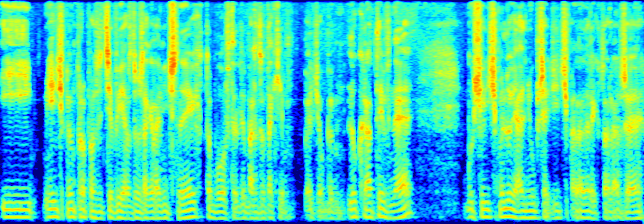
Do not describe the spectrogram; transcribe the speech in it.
i mieliśmy propozycje wyjazdów zagranicznych. To było wtedy bardzo takie, powiedziałbym, lukratywne. Musieliśmy lojalnie uprzedzić pana dyrektora, że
